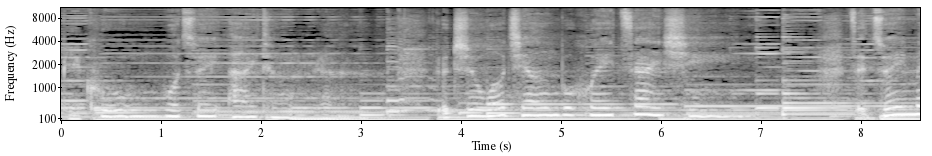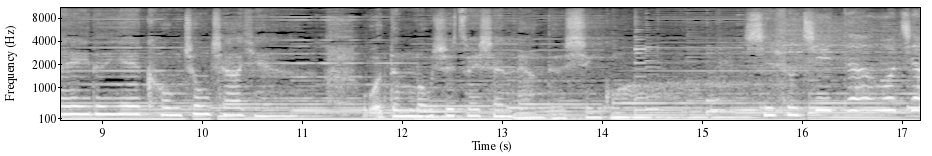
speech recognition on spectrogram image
别哭，我最爱的人，得知我将不会再醒，在最美的夜空中眨眼。我的梦是最闪亮的星光。是否记得我骄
